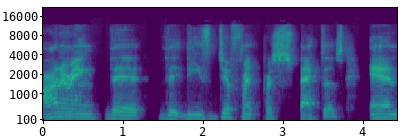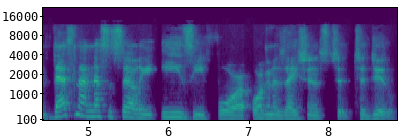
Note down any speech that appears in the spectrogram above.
honoring mm-hmm. the the these different perspectives. And that's not necessarily easy for organizations to to do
